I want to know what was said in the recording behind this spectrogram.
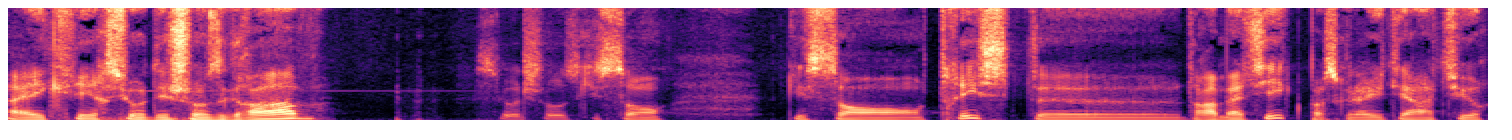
écrire sur des choses graves, sur des choses qui sont, tristes, euh, dramatiques, parce que la littérature,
